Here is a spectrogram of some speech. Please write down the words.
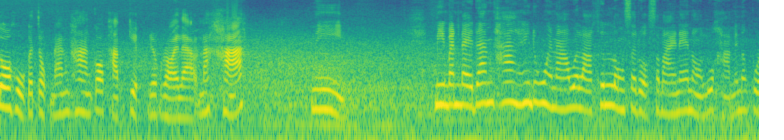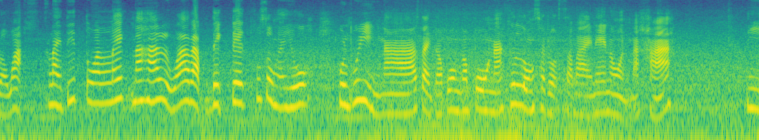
ตัวหูกระจกด้านข้างก็พับเก็บเรียบร้อยแล้วนะคะ นี่มีบันไดด้านข้างให้ด้วยนะ เวลาขึ้นลงสะดวกสบายแน่นอนลูกค้าไม่ต้องกลัวว่า ใครที่ตัวเล็กนะคะ หรือว่าแบบเด็กๆ ผู้สูงอายุ คุณผู้หญิงนะ ใส่กระโปรงกระโปรงนะ ขึ้นลงสะดวกสบายแน่นอนนะคะ นี่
